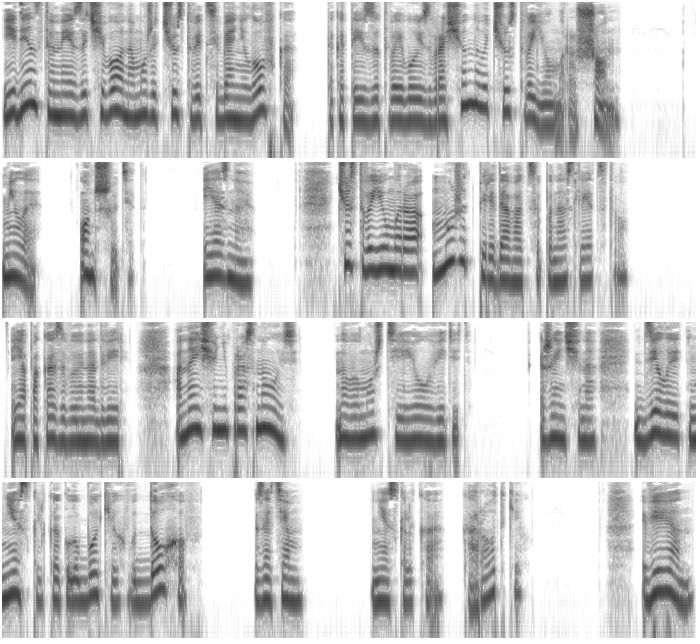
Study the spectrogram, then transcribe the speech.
Единственное, из-за чего она может чувствовать себя неловко, так это из-за твоего извращенного чувства юмора, Шон. Милая, он шутит. Я знаю. Чувство юмора может передаваться по наследству. Я показываю на дверь. Она еще не проснулась, но вы можете ее увидеть. Женщина делает несколько глубоких вдохов, затем несколько коротких. «Вивиан,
